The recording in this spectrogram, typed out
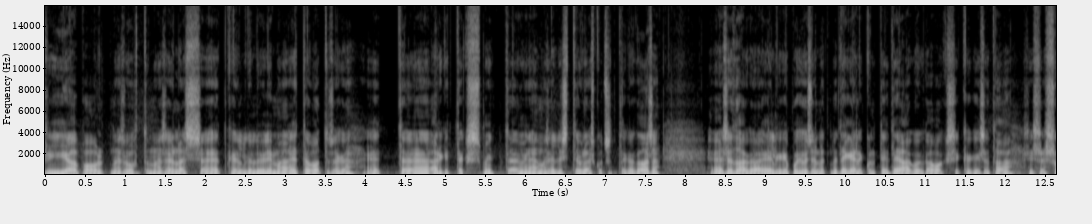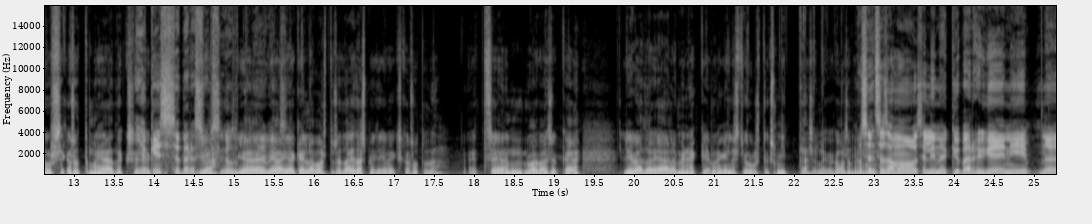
Riia poolt me suhtume sellesse hetkel küll ülima ettevaatusega, et ärgitaks mitte minema selliste üleskutsetega kaasa seda ka eelkõige põhjusel, et me tegelikult ei tea, kui kauaks ikkagi seda siis ressurssi kasutama jäädakse. ja kes seda ressurssi ja, kasutama jäädakse. ja, ja, ja kelle vastu seda edaspidi võiks kasutada. et see on väga niisugune libedale jääle minek ja me kindlasti julgustaks mitte sellega kaasa minema. no see on seesama selline küberhügieeni äh,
